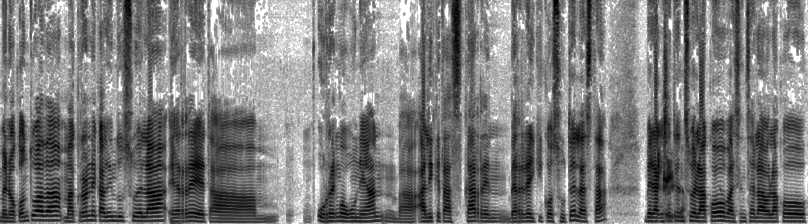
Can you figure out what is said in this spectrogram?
Beno, kontua da, Macronek agindu zuela erre eta mm, urrengo gunean, ba, alik eta azkarren berreraikiko zutela, ezta? Berak esaten zuelako, ba, ezin zela olako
